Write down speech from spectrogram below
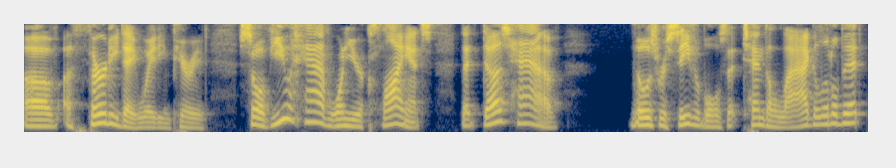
of a 30 day waiting period. So if you have one of your clients that does have those receivables that tend to lag a little bit,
